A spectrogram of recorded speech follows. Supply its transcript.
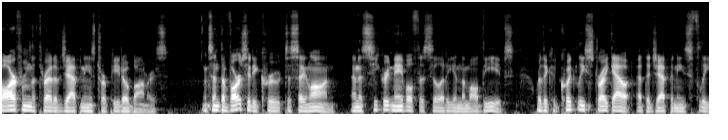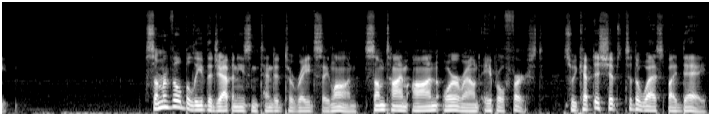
far from the threat of Japanese torpedo bombers, and sent the varsity crew to Ceylon and a secret naval facility in the Maldives, where they could quickly strike out at the Japanese fleet. Somerville believed the Japanese intended to raid Ceylon sometime on or around April 1st, so he kept his ships to the west by day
